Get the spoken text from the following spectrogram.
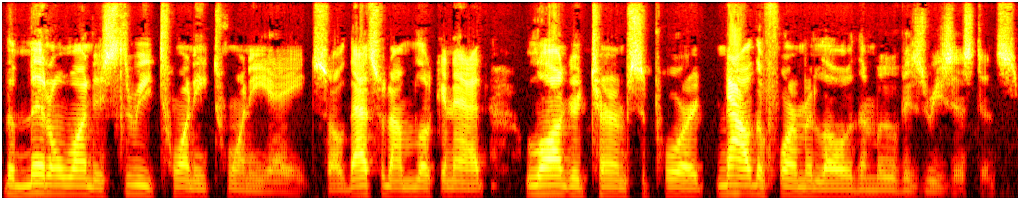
The middle one is 320.28. So that's what I'm looking at. Longer term support. Now the former low of the move is resistance.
